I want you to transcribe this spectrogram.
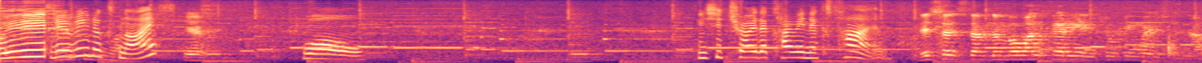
It really looks nice. Yeah. Wow. You should try the curry next time. This is the number one curry in Chuking Mansion now.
